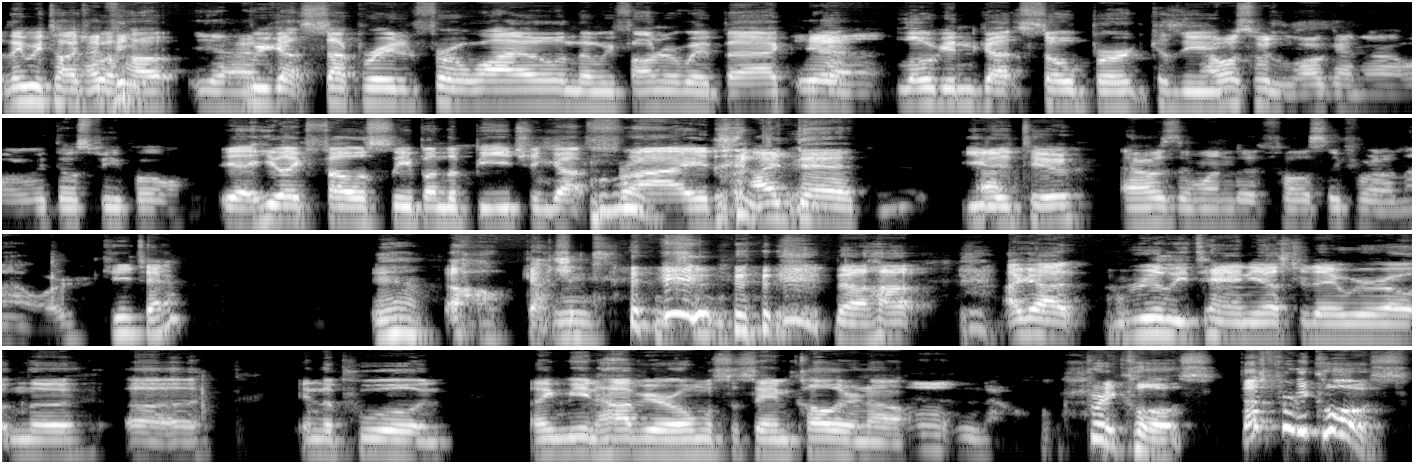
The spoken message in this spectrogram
I think we talked about think, how yeah. we got separated for a while and then we found our way back. Yeah. Logan got so burnt because he I was with Logan uh, with those people. yeah he like fell asleep on the beach and got fried. and- I did. You did too. I was the one that fell asleep for an hour. Can you tan? Yeah. Oh, gotcha. Mm. no, I got really tan yesterday. We were out in the uh in the pool, and I think me and Javier are almost the same color now. Uh, no. Pretty close. That's pretty close.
